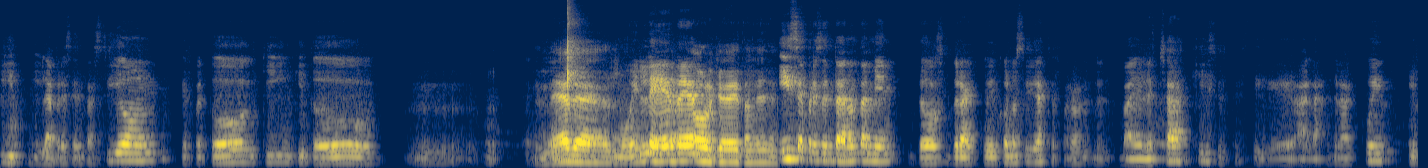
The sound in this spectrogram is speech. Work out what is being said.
Y, y la presentación, que fue todo kinky, todo Leather. Muy leather. Ok, también. Y se presentaron también dos drag queens conocidas que fueron Violet Chachki, si usted sigue a las drag queens, y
